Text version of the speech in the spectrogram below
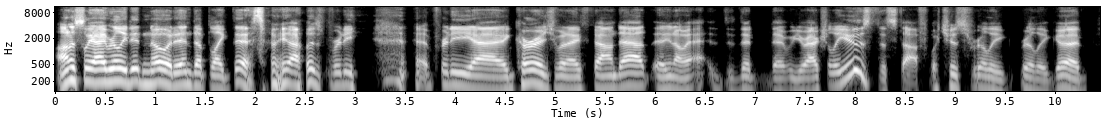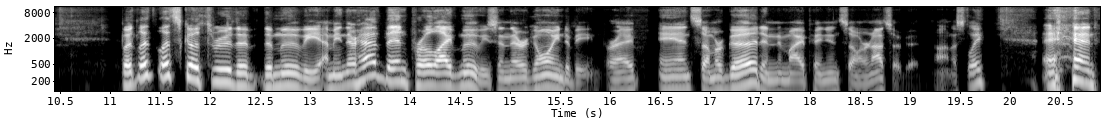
Honestly, I really didn't know it'd end up like this. I mean, I was pretty, pretty uh, encouraged when I found out, you know, that that you actually used the stuff, which is really, really good. But let, let's go through the, the movie. I mean, there have been pro life movies, and there are going to be, right? And some are good, and in my opinion, some are not so good, honestly. And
